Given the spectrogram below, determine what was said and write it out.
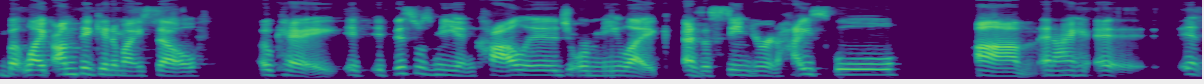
But like I'm thinking to myself, okay, if, if this was me in college or me like as a senior in high school, um, and I eh, and,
